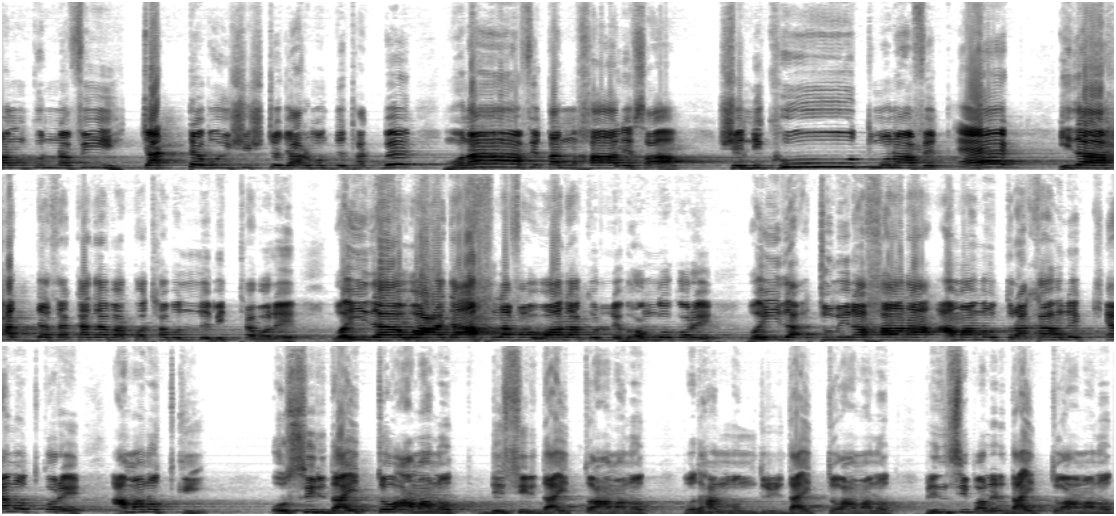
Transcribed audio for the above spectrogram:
মানকুন্না ফি চারটা বৈশিষ্ট্য যার মধ্যে থাকবে, মোনাফিকান খালেসা, সে নিখুঁত মোনাফিক, এক, ইদা হাদ্দাসা কাদাবা কথা বললে মিথ্যা বলে ওয়াইদা ওয়াদা আখলাফা, ওয়াদা করলে ভঙ্গ করে ওয়াইদা তুমি না খানা, আমানত রাখা হলে খেয়ানত করে, আমানত কি? ওসির দায়িত্ব আমানত, ডিসির দায়িত্ব আমানত, প্রধানমন্ত্রীর দায়িত্ব আমানত, প্রিন্সিপালের দায়িত্ব আমানত,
